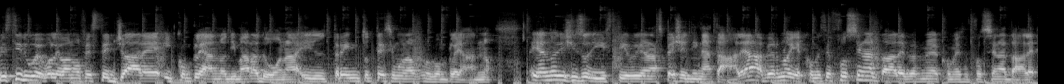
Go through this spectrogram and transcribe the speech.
questi due volevano festeggiare il compleanno di Maradona, il 38esimo compleanno, e hanno deciso di istituire una specie di Natale. Ah, per noi è come se fosse Natale, per noi è come se fosse Natale.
